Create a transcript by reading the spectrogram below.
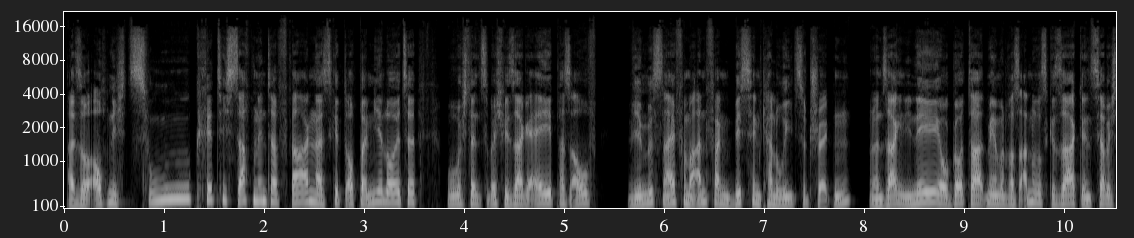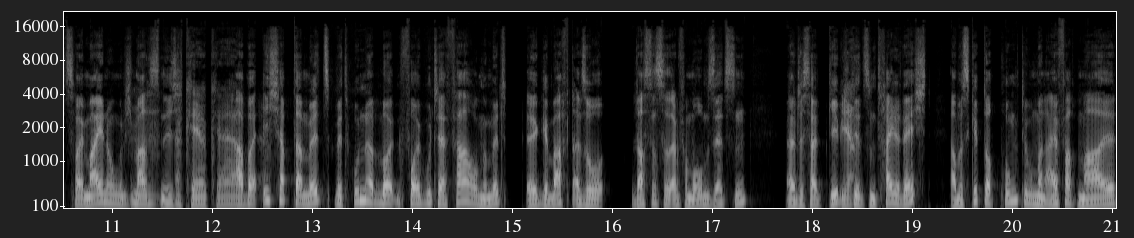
Also auch nicht zu kritisch Sachen hinterfragen. Also es gibt auch bei mir Leute, wo ich dann zum Beispiel sage, ey, pass auf, wir müssen einfach mal anfangen, ein bisschen Kalorie zu tracken. Und dann sagen die, nee, oh Gott, da hat mir jemand was anderes gesagt, jetzt habe ich zwei Meinungen und ich mache es mhm. nicht. Okay, okay. Ja, Aber ja. ich habe damit mit 100 Leuten voll gute Erfahrungen mit äh, gemacht. Also lass uns das einfach mal umsetzen. Äh, deshalb gebe ich ja. dir zum Teil recht. Aber es gibt auch Punkte, wo man einfach mal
